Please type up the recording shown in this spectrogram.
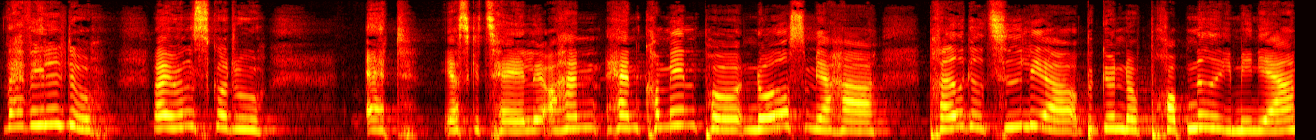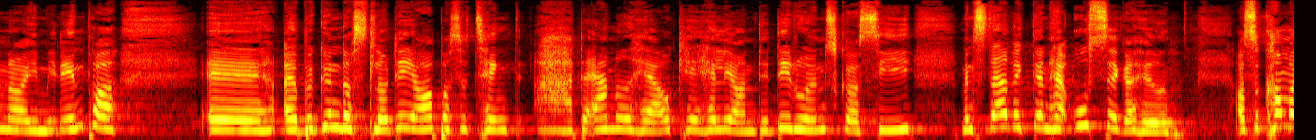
Hvad vil du? Hvad ønsker du, at jeg skal tale? Og han, han kom ind på noget, som jeg har prædiket tidligere og begyndt at proppe ned i min hjerne og i mit indre. Øh, og jeg begyndte at slå det op, og så tænkte, ah, der er noget her, okay, Helion, det er det, du ønsker at sige. Men stadigvæk den her usikkerhed. Og så kommer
